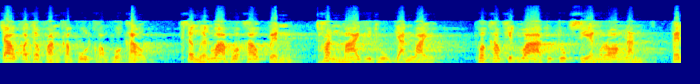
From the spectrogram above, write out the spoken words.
เจ้าก็จะฟังคำพูดของพวกเขา เสมือนว่าพวกเขาเป็นท่อนไม้ที่ถูกยันไว้ พวกเขาคิดว่าทุกๆเสียงร้องนั้น เป็น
